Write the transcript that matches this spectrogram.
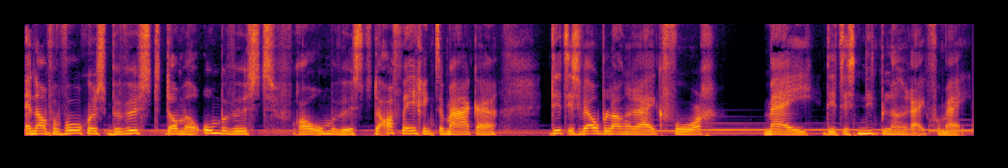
En dan vervolgens bewust, dan wel onbewust, vooral onbewust, de afweging te maken. Dit is wel belangrijk voor mij, dit is niet belangrijk voor mij.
